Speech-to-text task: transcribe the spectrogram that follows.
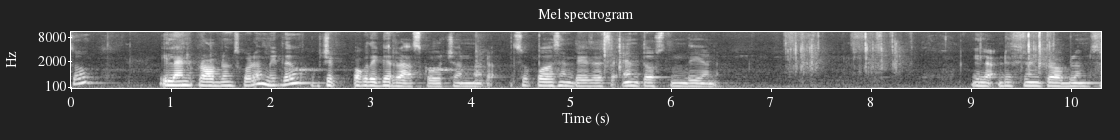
సో ఇలాంటి ప్రాబ్లమ్స్ కూడా మీరు ఒక దగ్గర రాసుకోవచ్చు అనమాట సో పర్సంటేజెస్ ఎంత వస్తుంది అని. ఇలా డిఫరెంట్ ప్రాబ్లమ్స్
